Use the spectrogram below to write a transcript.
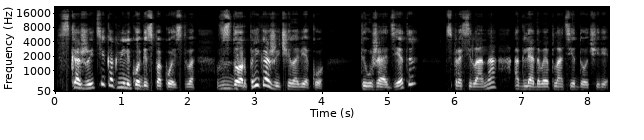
Скажите, как велико беспокойство. Вздор, прикажи человеку. Ты уже одета? спросила она, оглядывая платье дочери.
